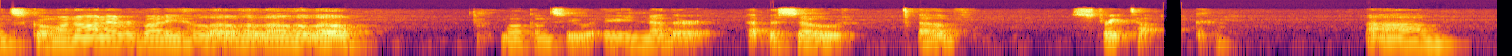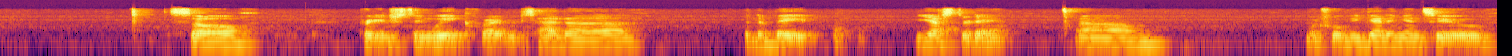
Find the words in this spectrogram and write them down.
What's going on, everybody? Hello, hello, hello. Welcome to another episode of Straight Talk. Um, so, pretty interesting week, right? We just had uh, the debate yesterday, um, which we'll be getting into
